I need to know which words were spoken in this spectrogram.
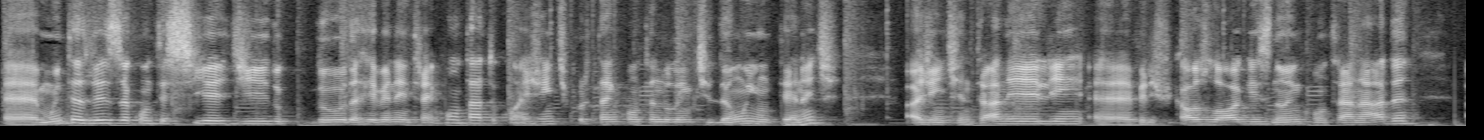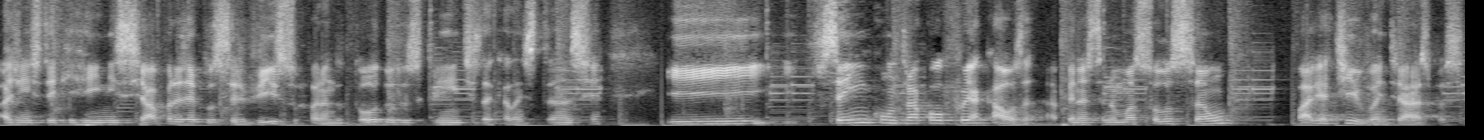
É, muitas vezes acontecia de, do, do, da revenda entrar em contato com a gente por estar tá encontrando lentidão em um tenant, a gente entrar nele, é, verificar os logs, não encontrar nada, a gente ter que reiniciar, por exemplo, o serviço, parando todos os clientes daquela instância e sem encontrar qual foi a causa, apenas tendo uma solução paliativa, entre aspas.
